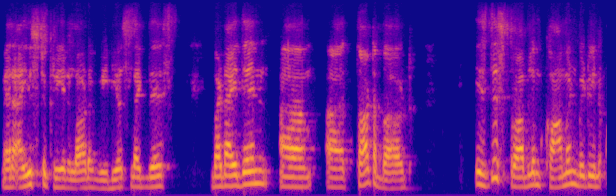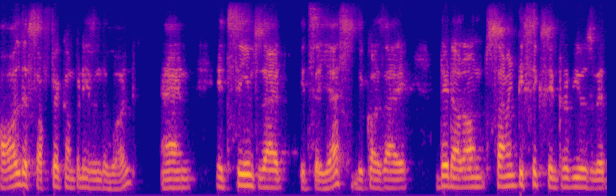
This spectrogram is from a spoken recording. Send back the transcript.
where I used to create a lot of videos like this but I then um, uh, thought about, is this problem common between all the software companies in the world? And it seems that it's a yes, because I did around 76 interviews with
